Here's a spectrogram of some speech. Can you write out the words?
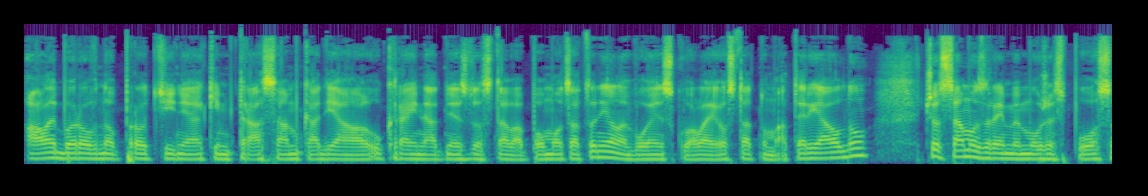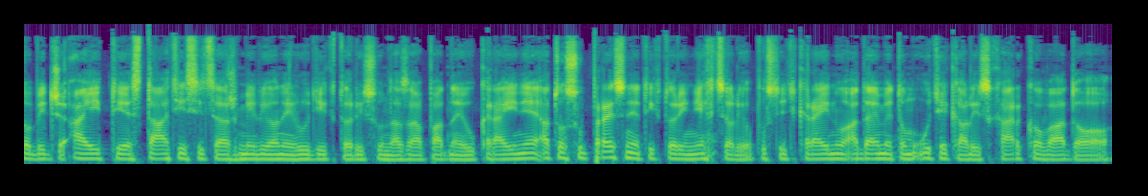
alebo rovno proti nejakým trasám, kadiaľ Ukrajina dnes dostáva pomoc a to nielen vojenskú, ale aj ostatnú materiálnu, čo samozrejme môže spôsobiť, že aj tie 100 tisíce až milióny ľudí, ktorí sú na západnej Ukrajine a to sú presne tí, ktorí nechceli opustiť krajinu a dajme tomu utekali z Charkova do,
